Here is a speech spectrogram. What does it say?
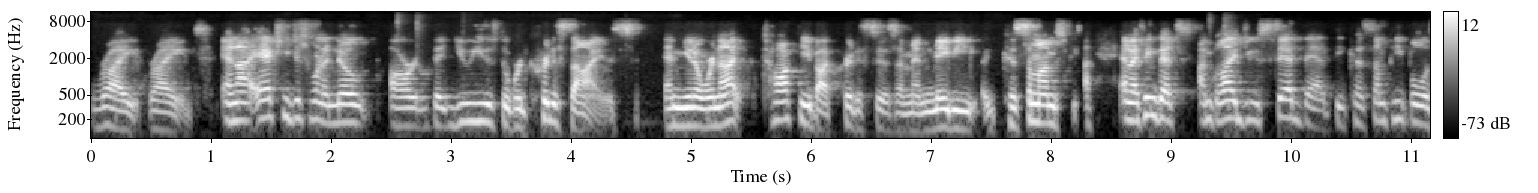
Right, right. And I actually just want to note Art that you use the word criticize. And you know, we're not talking about criticism and maybe because sometimes and I think that's I'm glad you said that because some people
